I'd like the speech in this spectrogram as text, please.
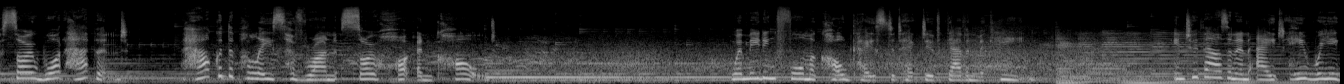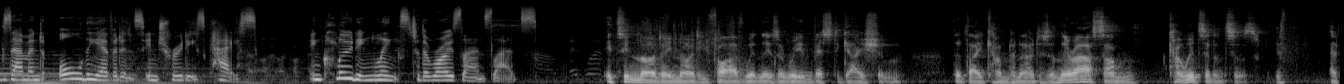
So what happened? How could the police have run so hot and cold? We're meeting former cold case detective Gavin McKean. In 2008, he re examined all the evidence in Trudie's case, including links to the Roselands lads. It's in 1995 when there's a re-investigation that they come to notice, and there are some coincidences, if at,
